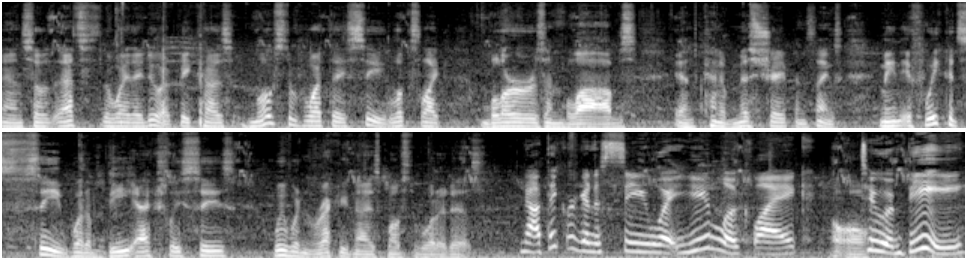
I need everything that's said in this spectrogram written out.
And so that's the way they do it because most of what they see looks like blurs and blobs and kind of misshapen things. I mean, if we could see what a bee actually sees, we wouldn't recognize most of what it is. Now, I think we're going to see what you look like Uh-oh. to a bee.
